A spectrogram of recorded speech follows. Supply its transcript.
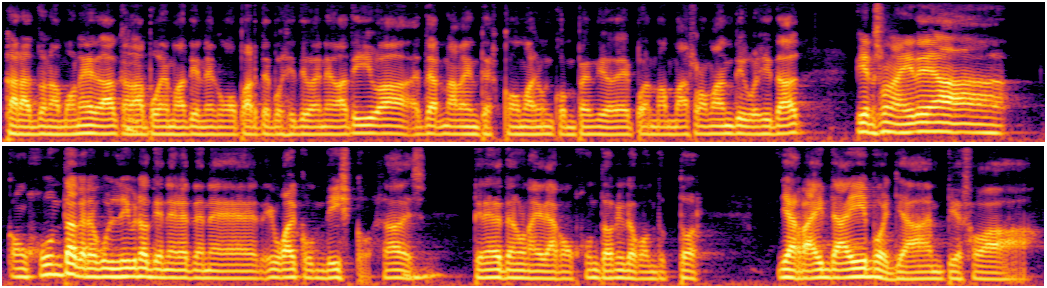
caras de una moneda, cada poema tiene como parte positiva y negativa, eternamente es como más un compendio de poemas más románticos y tal. Pienso una idea conjunta, creo que un libro tiene que tener, igual que un disco, ¿sabes? Tiene que tener una idea conjunta, un hilo conductor. Y a raíz de ahí, pues ya empiezo a,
